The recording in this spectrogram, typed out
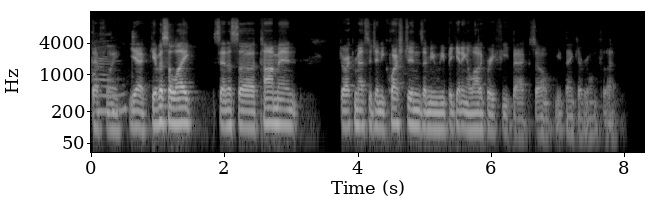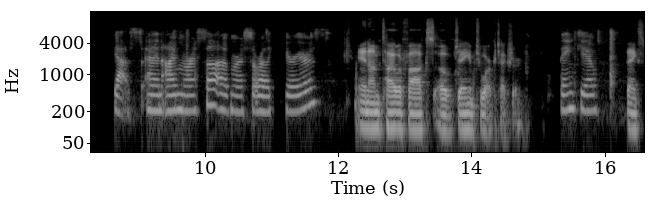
Definitely. And yeah. Give us a like, send us a comment, direct message, any questions. I mean, we've been getting a lot of great feedback. So we thank everyone for that. Yes. And I'm Marisa of Marisa Orlich Interiors. And I'm Tyler Fox of JM2 Architecture. Thank you. Thanks.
